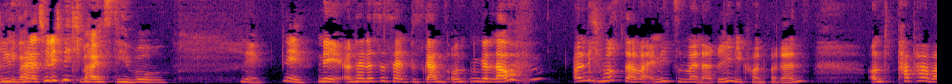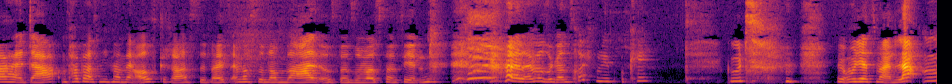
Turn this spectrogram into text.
die, ist war halt, natürlich nicht weiß, die wo. Nee. Nee. Nee, und dann ist das halt bis ganz unten gelaufen. Und ich musste aber eigentlich zu meiner Reni-Konferenz. Und Papa war halt da und Papa ist nicht mal mehr ausgerastet, weil es einfach so normal ist, dass sowas passiert. Und er halt einfach so ganz ruhig geblieben. Okay, gut. Wir holen jetzt mal einen Lappen.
